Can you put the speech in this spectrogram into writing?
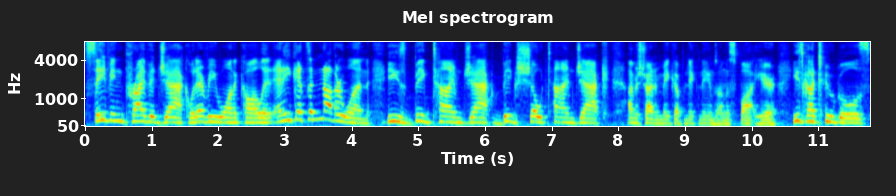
Saving Private Jack, whatever you want to call it. And he gets another one. He's big time Jack, big showtime Jack. I'm just trying to make up nicknames on the spot here. He's got two goals,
